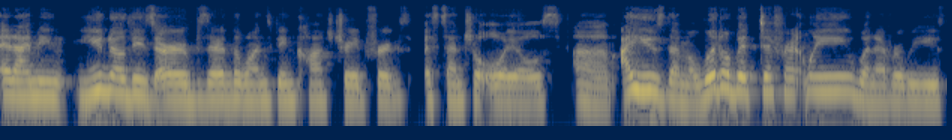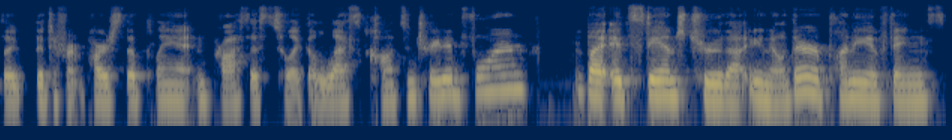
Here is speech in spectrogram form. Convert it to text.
And I mean, you know, these herbs, they're the ones being concentrated for essential oils. Um, I use them a little bit differently whenever we use like the different parts of the plant and process to like a less concentrated form but it stands true that you know there are plenty of things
